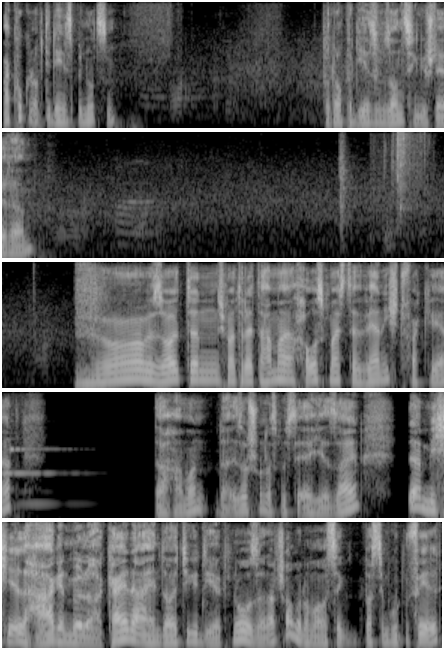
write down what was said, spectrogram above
Mal gucken, ob die den jetzt benutzen. Oder ob wir die jetzt umsonst hingestellt haben. Ja, wir sollten, ich meine, Toilette haben wir, Hausmeister wäre nicht verkehrt. Da haben wir, da ist er schon, das müsste er hier sein. Der Michael Hagenmüller, keine eindeutige Diagnose. Dann schauen wir doch mal, was, der, was dem Guten fehlt.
